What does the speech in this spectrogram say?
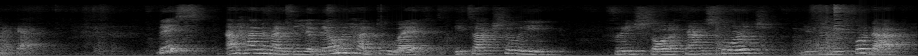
my cat. This, I had an idea. They only had two left. It's actually fridge soda can storage. You can use for that.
